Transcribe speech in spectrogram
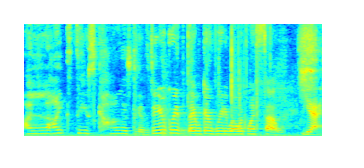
I like these colours together. Do you agree that they would go really well with my felt? Yes,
